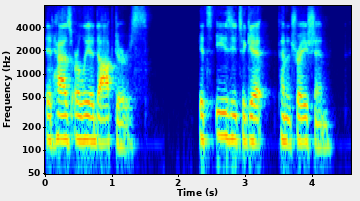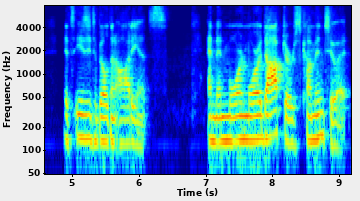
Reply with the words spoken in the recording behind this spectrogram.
It has early adopters. It's easy to get penetration. It's easy to build an audience. And then more and more adopters come into it.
